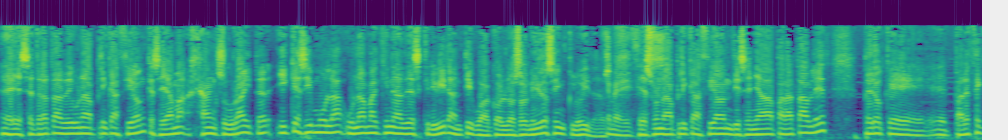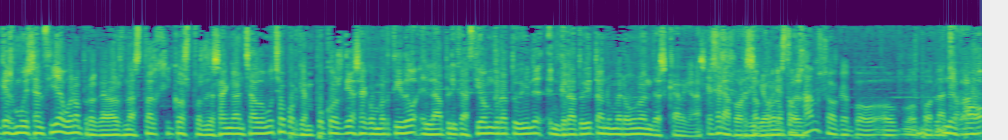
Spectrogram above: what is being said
Eh, se trata de una aplicación que se llama Hanks Writer y que simula una máquina de escribir antigua con los sonidos incluidos. Es una aplicación diseñada para tablet, pero que eh, parece que es muy sencilla, bueno, pero que a los nostálgicos pues les ha enganchado mucho porque en pocos días se ha convertido en la aplicación gratuita, gratuita número uno en descargas. ¿Qué será? ¿Por, eso, porque bueno, pues, o, que po- o- o por la no, o,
